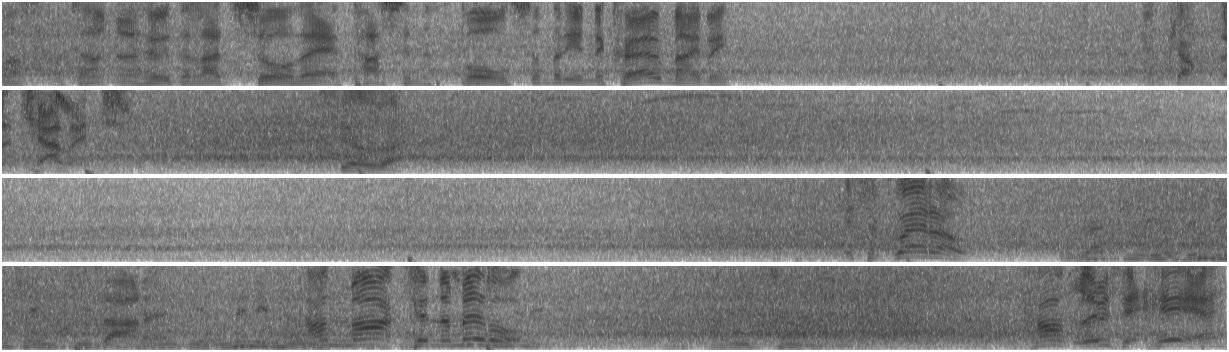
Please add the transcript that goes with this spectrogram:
Well, I don't know who the lad saw there passing the ball. Somebody in the crowd, maybe. In comes the challenge. Silva. It's Aguero. The referee has indicated Sane. there will be a minimum Unmarked in the middle. minutes of added time. Can't lose it here.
